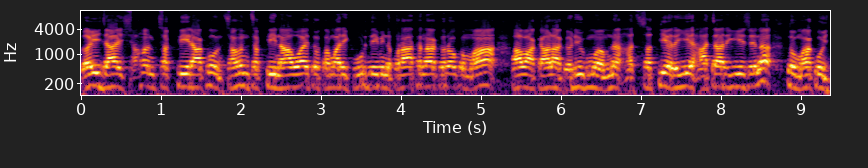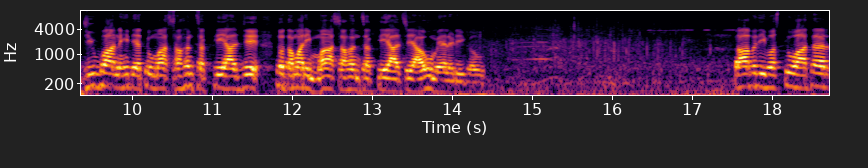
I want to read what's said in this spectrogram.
ગઈ જાય, સહન શક્તિ રાખો સહન શક્તિ ના હોય તો તમારી કુળદેવીને પ્રાર્થના કરો કે માં, આવા કાળા ઘડિયુગમાં અમને સત્ય રહીએ, સાચા રહીએ છે ને, તો માં કોઈ જીવવા નહીં દેતું માં સહન શક્તિ આલજે, તો તમારી માં સહન શક્તિ આલશે. આવું મેલડી કહું તો આ બધી વસ્તુ આતર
